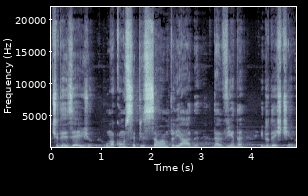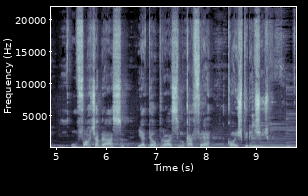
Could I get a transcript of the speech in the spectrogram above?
Te desejo uma concepção ampliada da vida e do destino. Um forte abraço e até o próximo Café com Espiritismo.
